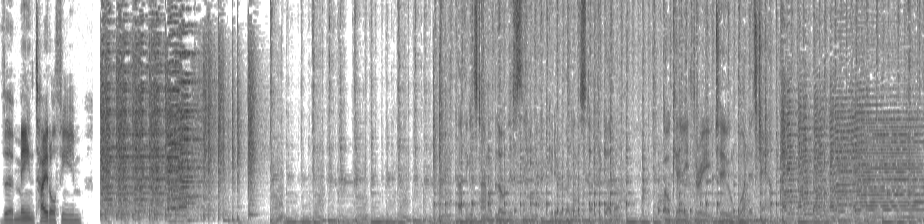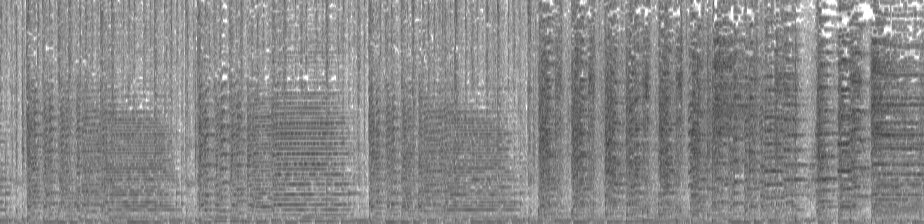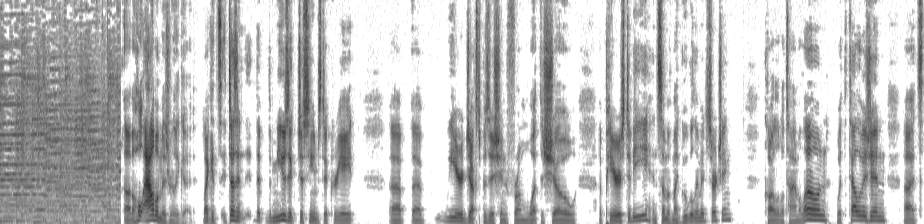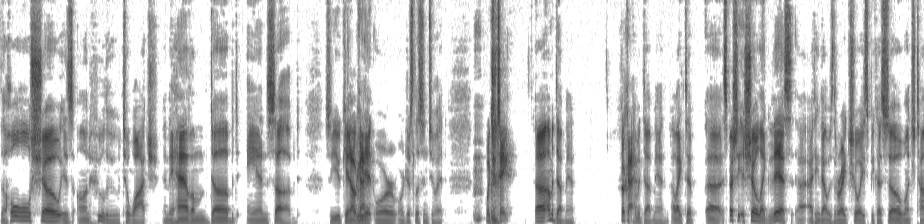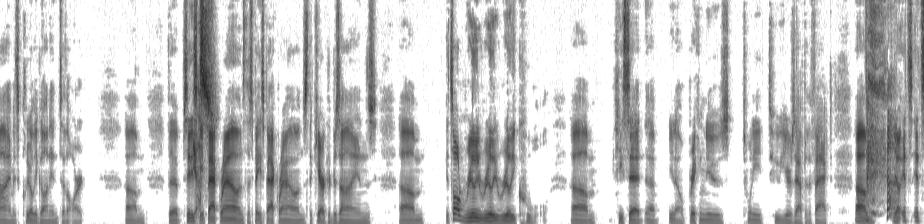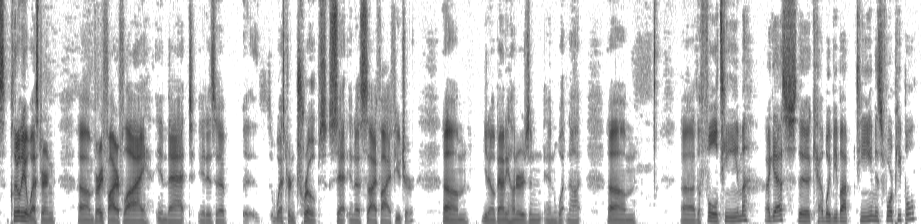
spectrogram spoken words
the main title theme. I think it's time we blow this scene. Get everybody in the stuff together. Okay, three, two, one, let's jam. Uh, the whole album is really good. Like it's it doesn't the the music just seems to create a, a weird juxtaposition from what the show appears to be in some of my Google image searching. Caught A Little Time Alone with the television. Uh, it's the whole show is on Hulu to watch, and they have them dubbed and subbed, so you can Okay. read it or or just listen to it. What'd you take? Uh, I'm a dub man. Okay. I'm a dub man. I like to, uh, especially a show like this. Uh, I think that was the right choice because so much time has clearly gone into the art. Um, the cityscape Yes. backgrounds, the space backgrounds, the character designs. Um, it's all really, really, really cool. Um, he said, uh, you know, breaking news 22 years after the fact. Um, you know, it's it's clearly a western, um, very Firefly in that it is a western tropes set in a sci-fi future. Um, you know, bounty hunters and and whatnot. Um, uh, the full team, I guess, the Cowboy Bebop team is four people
